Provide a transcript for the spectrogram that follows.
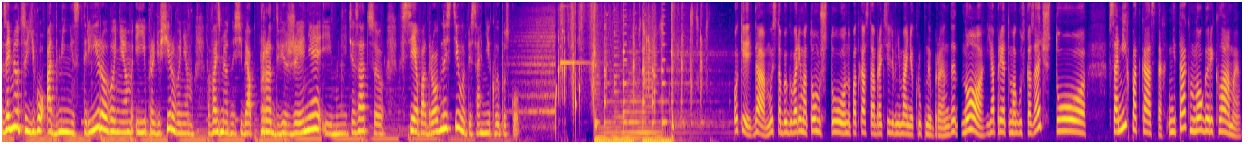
займется его администрированием и продюсированием, возьмет на себя продвижение и монетизацию. Все подробности в описании к выпуску. Окей, да, мы с тобой говорим о том, что на подкасты обратили внимание крупные бренды, но я при этом могу сказать, что в самих подкастах не так много рекламы.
